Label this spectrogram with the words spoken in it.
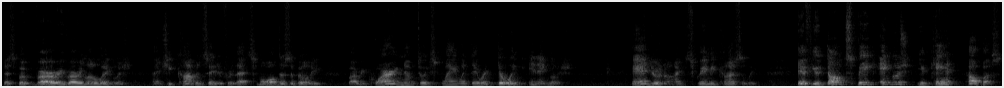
that spoke very, very little English and she compensated for that small disability by requiring them to explain what they were doing in English. Andrew and I, screaming constantly, if you don't speak English, you can't help us.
